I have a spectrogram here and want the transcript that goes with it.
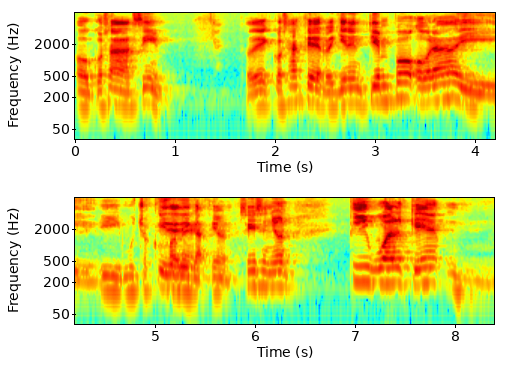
o cosas así. Entonces, cosas que requieren tiempo, hora y, Y muchos y dedicación. Sí, señor. Igual que mm,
